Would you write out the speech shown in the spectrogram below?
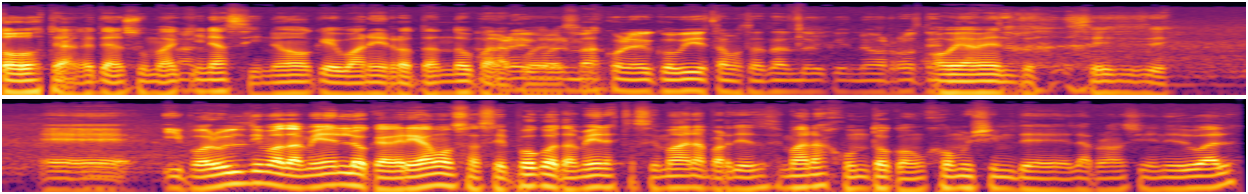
todos tengan que tener su máquina, sino que van a ir rotando para Ahora poder igual hacer. más con el COVID estamos tratando de que no roten. Obviamente, sí, sí, sí. Eh, y por último también lo que agregamos hace poco también esta semana, a partir de esta semana, junto con Home Gym de la programación individual,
